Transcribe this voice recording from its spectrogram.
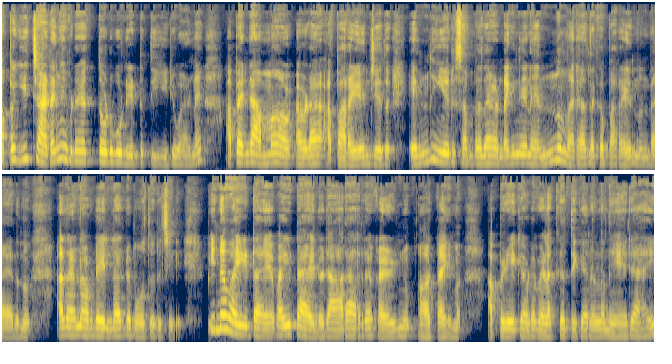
അപ്പോൾ ഈ ചടങ്ങ് ഇവിടത്തോട് കൂടിയിട്ട് തീരുവാണ്. അപ്പോൾ എന്റെ അമ്മ അവിടെ പറയുകയും ചെയ്തു എന്ന് ഈ ഒരു സമ്പ്രദായം ഉണ്ടെങ്കിൽ ഞാൻ എന്നും വരാമെന്നൊക്കെ പറയുന്നുണ്ടായിരുന്നു. അതാണ് അവിടെ എല്ലാവരുടെ മുഖത്തൊരു ചെടി. പിന്നെ വൈകിട്ടായ വൈകിട്ടായാലും ഒരു ആറാറര കഴിഞ്ഞു ആ ടൈം അപ്പോഴേക്കും അവിടെ വിളക്ക് കത്തിക്കാനുള്ള നേരമായി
